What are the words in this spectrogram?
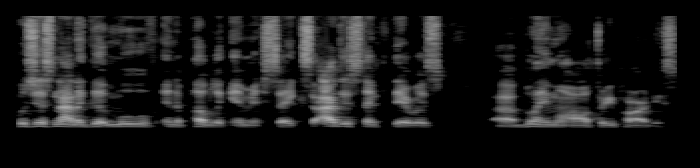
was just not a good move in a public image sake. So I just think there was uh, blame on all three parties.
